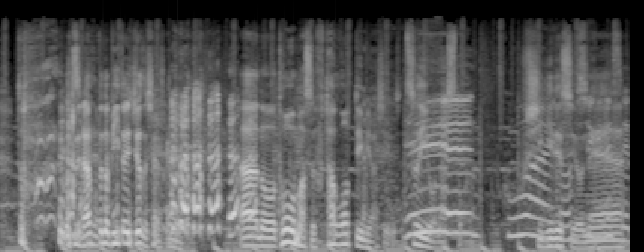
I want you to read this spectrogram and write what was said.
とラップのビートにしようとしたんですけど。あのトーマス双子っていう意味らしいです。ついをなすと不思議ですよね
